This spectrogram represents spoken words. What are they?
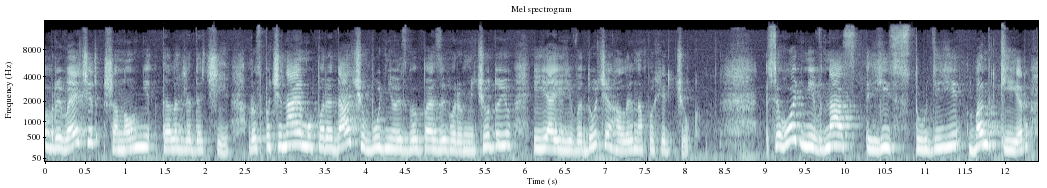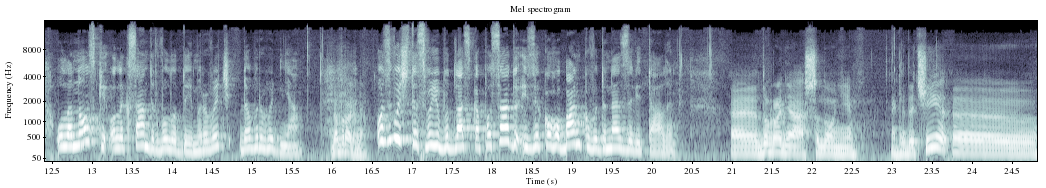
Добрий вечір, шановні телеглядачі. Розпочинаємо передачу будні ОСББ з Ігорем Мічудою і я її ведуча Галина Похильчук. Сьогодні в нас гість студії, банкір Улановський Олександр Володимирович. Доброго дня. Доброго дня. Озвучте свою, будь ласка, посаду і з якого банку ви до нас завітали. Е, Доброго дня, шановні глядачі. Е,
